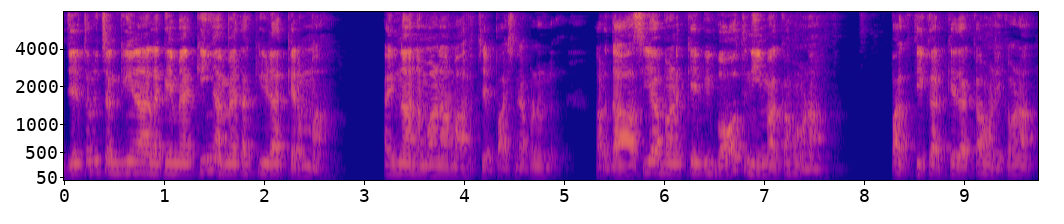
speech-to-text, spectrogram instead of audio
ਜੇ ਤੈਨੂੰ ਚੰਗੀ ਨਾ ਲੱਗੇ ਮੈਂ ਕੀ ਆ? ਮੈਂ ਤਾਂ ਕੀੜਾ ਕਿਰਮਾ ਇੰਨਾ ਨਮਾਣਾ ਮਹਾਰਚੇ ਪਾਸ਼ ਨੇ ਆਪਾਂ ਨੂੰ ਅਰਦਾਸੀਆ ਬਣ ਕੇ ਵੀ ਬਹੁਤ ਨੀਮਾ ਕਹਾਉਣਾ। ਭਗਤੀ ਕਰਕੇ ਦਾ ਕਹਾਉਣੀ ਕਹਾਉਣਾ।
